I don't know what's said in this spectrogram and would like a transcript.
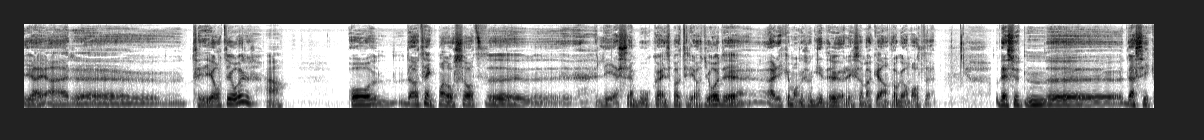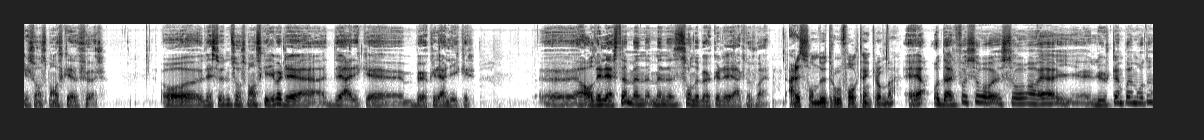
jeg er uh, 83 år. Ja. Og da tenker man også at uh, lese en bok av en som er 83 år, det er det ikke mange som gidder å gjøre. liksom, er ikke for gammelt det. Og dessuten, det er sikkert sånn som man har skrevet før. Og dessuten, sånn som man skriver, det, det er ikke bøker jeg liker. Øh, jeg har aldri lest dem, men, men sånne bøker det er ikke noe for meg. Er det sånn du tror folk tenker om det? Ja, og derfor så, så har jeg lurt dem på en måte.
